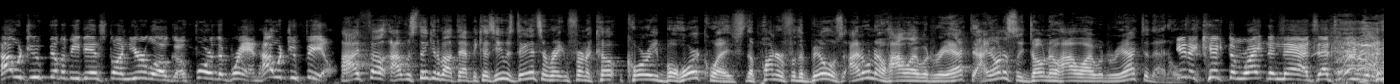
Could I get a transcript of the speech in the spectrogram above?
How would you feel if he danced on your logo for the brand? How would you feel? I felt I was thinking about that because he was dancing right in front of Co- Corey Bojorquez, the punter for the Bills. I don't know how I would react. I honestly don't know how I would react to that whole. You'd have kicked him right in the nads. That's what you would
